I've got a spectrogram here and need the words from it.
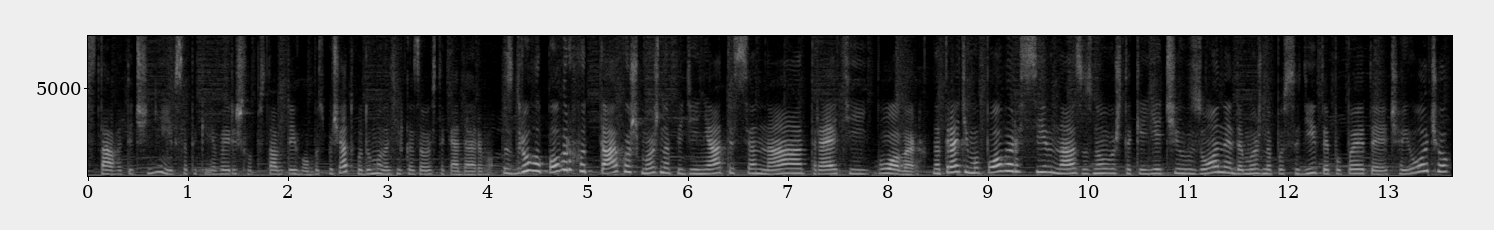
ставити чи ні, і все-таки я вирішила поставити його. Бо спочатку думала тільки за ось таке дерево. З другого поверху також можна підійнятися на третій поверх. На третьому поверсі в нас знову ж таки є чіл-зони, де можна посидіти, попити чайочок.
